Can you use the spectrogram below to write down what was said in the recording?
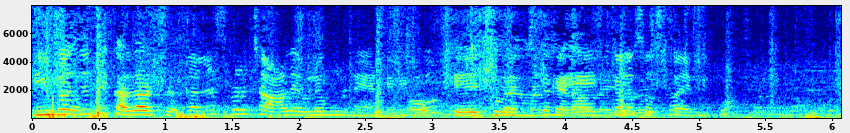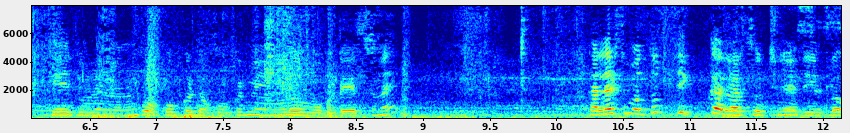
దీంట్లో వచ్చేసి కలర్స్ కలర్స్ కూడా చాలా అవైలబుల్ ఉన్నాయండి ఓకే చూడండి మనకి కలర్స్ వస్తాయి మీకు. ఓకే చూడండి మనకు ఒక్కొక్కటి ఒక్కొక్కటి నేను కూడా ఒకటి వేస్తున్నాయి. కలర్స్ మొత్తం థిక్ కలర్స్ వచ్చినాయి దీంట్లో.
